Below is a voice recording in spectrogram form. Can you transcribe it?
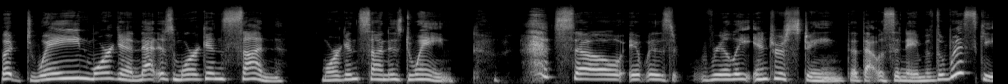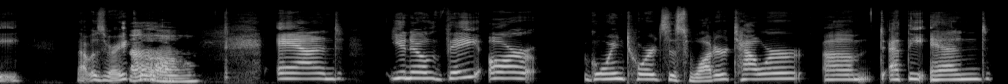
but Duane Morgan, that is Morgan's son. Morgan's son is Duane. so it was really interesting that that was the name of the whiskey. That was very cool. Oh. And, you know, they are going towards this water tower um, at the end.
